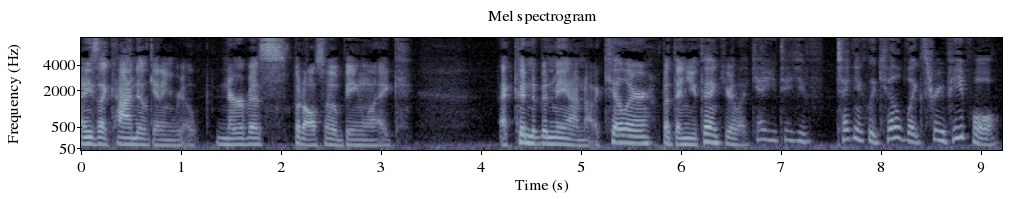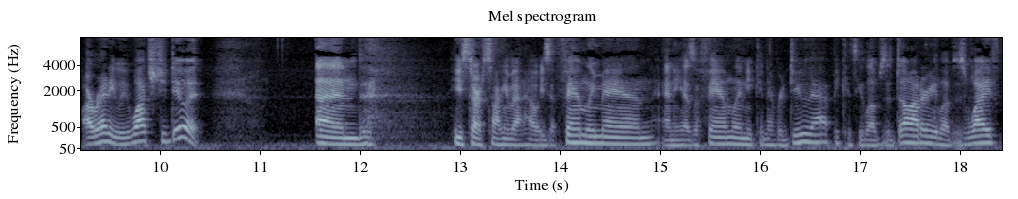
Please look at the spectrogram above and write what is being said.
And he's like kind of getting real nervous, but also being like that couldn't have been me. I'm not a killer. But then you think you're like, yeah, you did. You've technically killed like three people already. We watched you do it. And he starts talking about how he's a family man and he has a family and he can never do that because he loves his daughter, he loves his wife.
